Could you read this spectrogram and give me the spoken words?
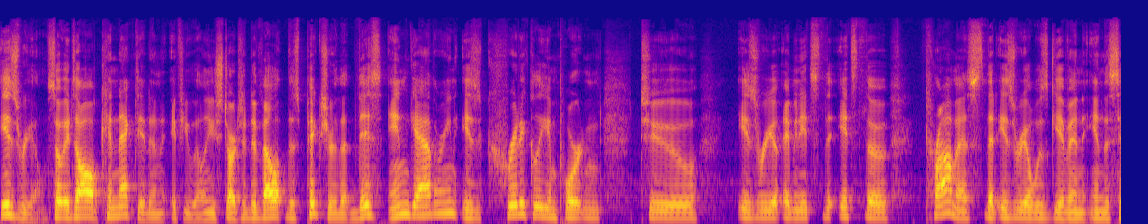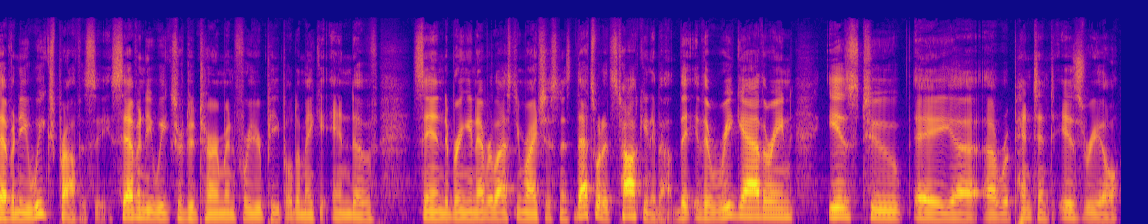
israel. So it's all connected and if you will and you start to develop this picture that this ingathering is critically important to israel. I mean it's the it's the promise that Israel was given in the 70 weeks prophecy. 70 weeks are determined for your people to make an end of sin, to bring in everlasting righteousness. That's what it's talking about. The, the regathering is to a, uh, a repentant Israel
